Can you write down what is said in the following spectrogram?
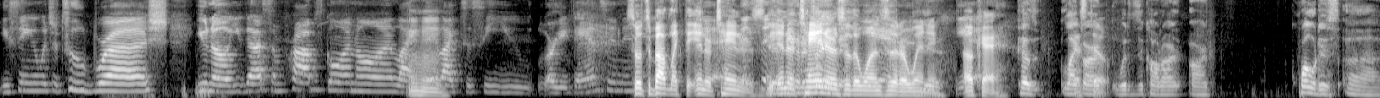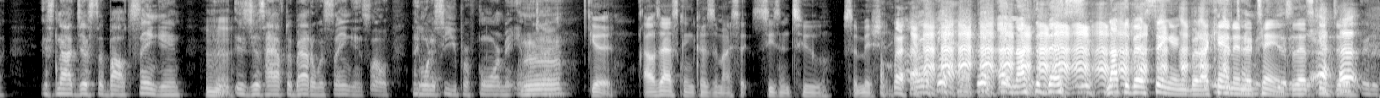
you singing with your toothbrush, you know, you got some props going on. Like they like to see you, or you're dancing. Mm-hmm. so it's about like the entertainers it's the the entertainers are the ones that are winning Yeah. okay Because like That's our dope. what is it called? Our our quote is uh it's not just about singing. Mm-hmm. It's just half the battle with singing. So they want to see you perform and entertain. Good. I was asking because of my se- season two submission. not the best, not the best singing, but I can entertain. So that's good to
